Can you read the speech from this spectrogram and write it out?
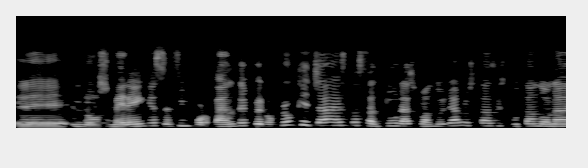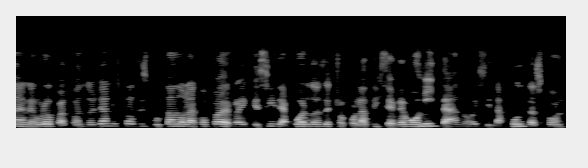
eh, los merengues es importante, pero creo que ya a estas alturas, cuando ya no estás disputando nada en Europa, cuando ya no estás disputando la Copa de Rey, que sí, de acuerdo, es de chocolate y se ve bonita, ¿no? Y si la juntas con,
